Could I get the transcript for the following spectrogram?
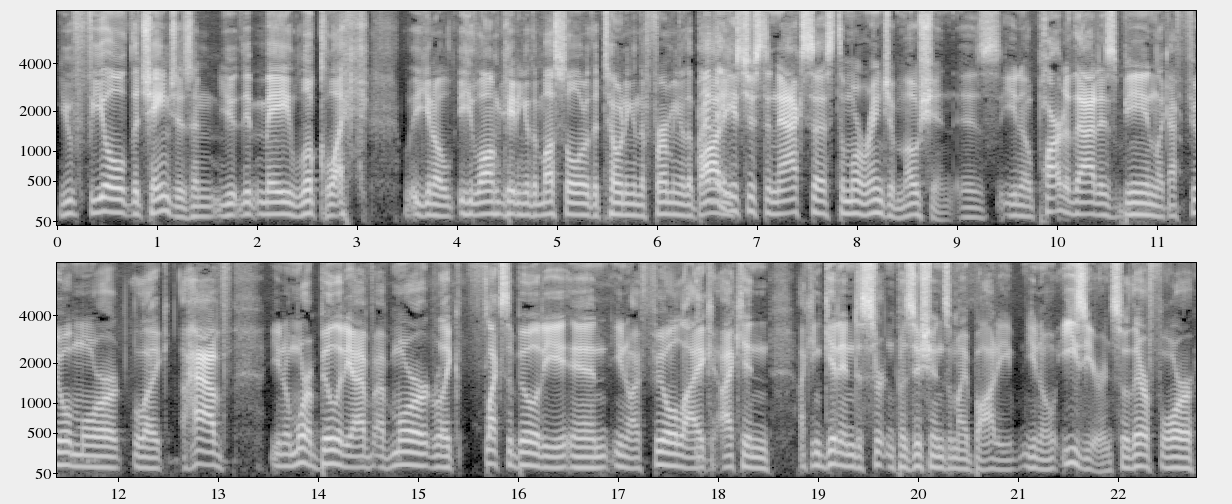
you feel the changes and you it may look like you know elongating of the muscle or the toning and the firming of the I body. think it's just an access to more range of motion. Is you know part of that is being like I feel more like I have you know more ability. I have, I have more like flexibility, and you know I feel like I can I can get into certain positions in my body you know easier, and so therefore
